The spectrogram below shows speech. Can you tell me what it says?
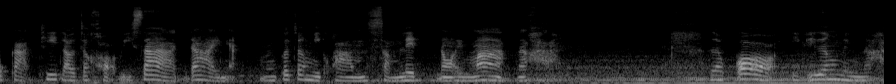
โอกาสที่เราจะขอวีซ่าได้เนี่ย มันก็จะมีความสำเร็จน้อยมากนะคะ แล้วก็อีกเรื่องหนึ่งนะค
